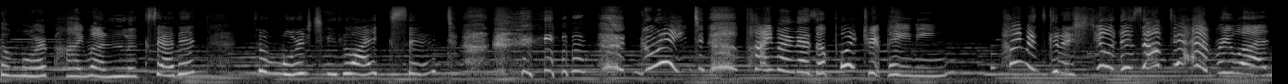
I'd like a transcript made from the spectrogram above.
The more Paimon looks at it, the more she likes it. Great! Paimon has a portrait painting! Paimon's gonna show this off to everyone!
